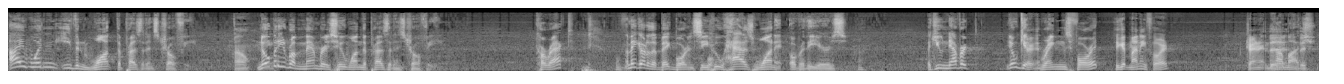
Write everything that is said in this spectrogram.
I wouldn't even want the President's Trophy. Well, Nobody remembers who won the President's Trophy. Correct? Let me go to the big board and see who has won it over the years. Like you never, you don't get rings for it. You get money for it. The- How much? the-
